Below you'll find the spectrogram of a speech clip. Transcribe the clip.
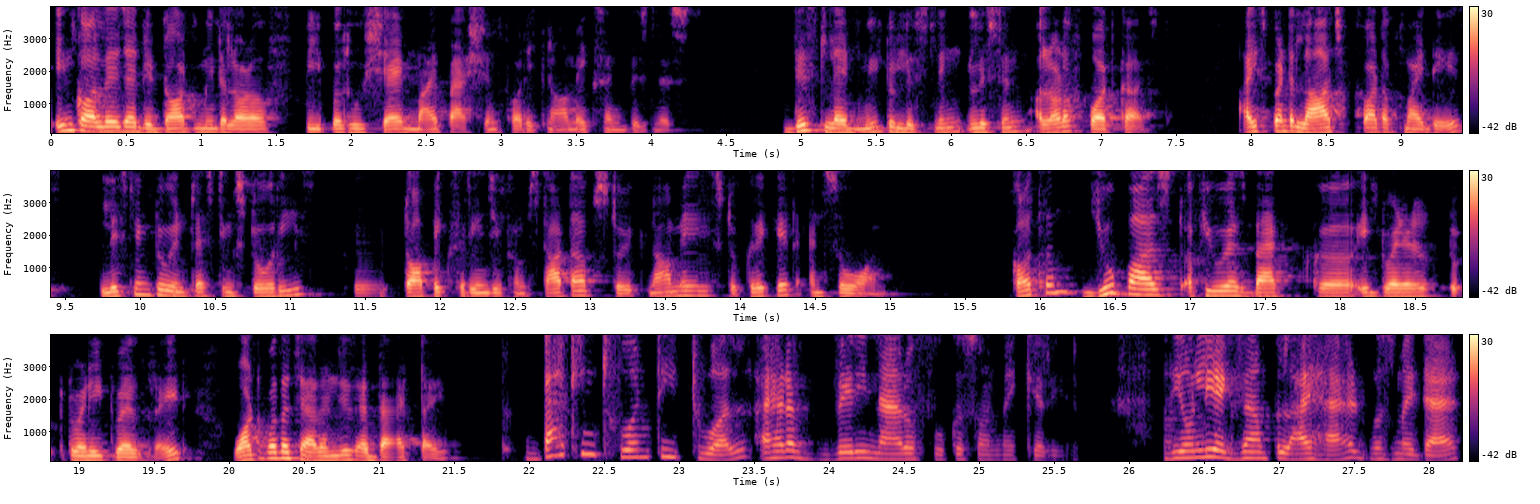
In college, I did not meet a lot of people who shared my passion for economics and business. This led me to listening listen a lot of podcasts. I spent a large part of my days listening to interesting stories topics ranging from startups to economics to cricket and so on. Gowtham, you passed a few years back uh, in 2012, right? What were the challenges at that time? Back in 2012, I had a very narrow focus on my career. The only example I had was my dad,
